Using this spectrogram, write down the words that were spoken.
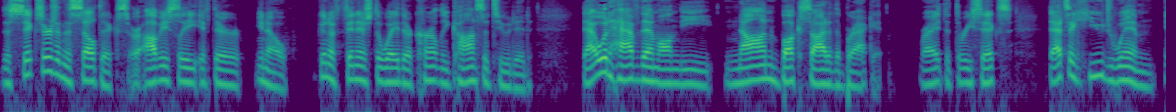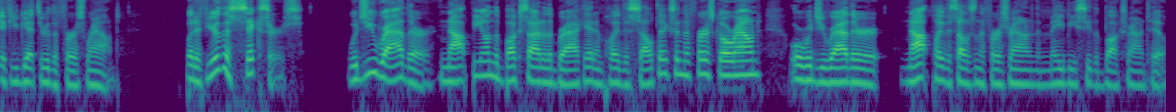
the Sixers and the Celtics are obviously, if they're you know going to finish the way they're currently constituted, that would have them on the non-Buck side of the bracket, right? The three six. That's a huge win if you get through the first round. But if you're the Sixers, would you rather not be on the Buck side of the bracket and play the Celtics in the first go round, or would you rather not play the Celtics in the first round and then maybe see the Bucks round two?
